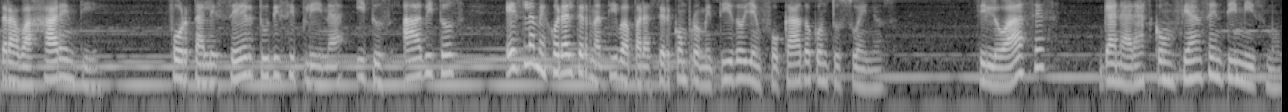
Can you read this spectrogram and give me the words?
trabajar en ti. Fortalecer tu disciplina y tus hábitos es la mejor alternativa para ser comprometido y enfocado con tus sueños. Si lo haces, ganarás confianza en ti mismo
